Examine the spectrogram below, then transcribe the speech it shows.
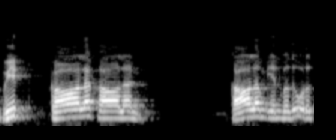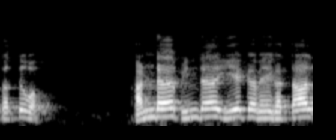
விட் கால காலன் காலம் என்பது ஒரு தத்துவம். அண்ட பிண்ட இயக்க வேகத்தால்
